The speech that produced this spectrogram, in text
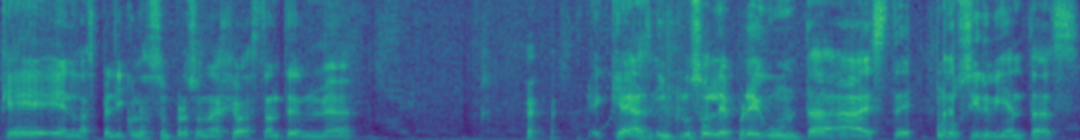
que en las películas es un personaje bastante... que incluso le pregunta a este a sus sirvientas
